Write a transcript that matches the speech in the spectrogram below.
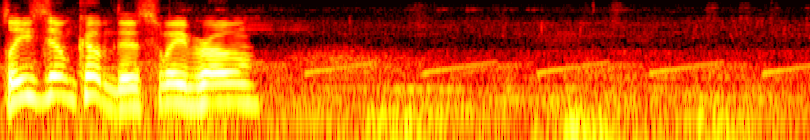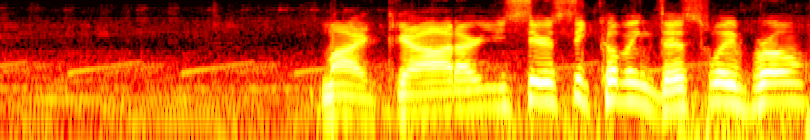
Please don't come this way, bro. My god, are you seriously coming this way, bro?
